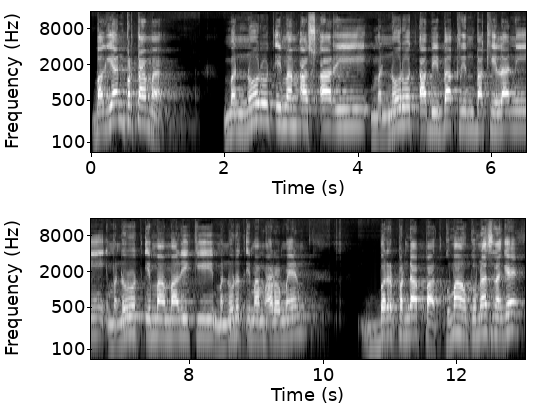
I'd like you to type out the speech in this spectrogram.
bagian pertama Menurut Imam Ash'ari, menurut Abi Bakrin Bakilani, menurut Imam Maliki, menurut Imam Haromen berpendapat. Kumaha hukumna senage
